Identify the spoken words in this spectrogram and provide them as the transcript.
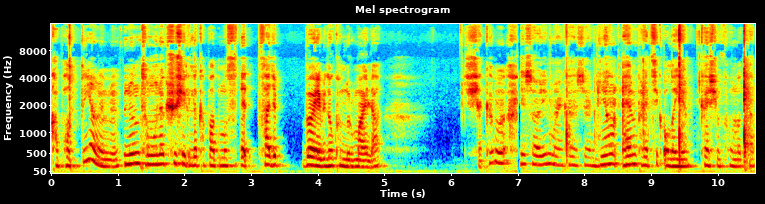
kapattı yani. Ürünün tam olarak şu şekilde kapatması. e, sadece böyle bir dokundurmayla. Şaka mı? Bir şey söyleyeyim mi arkadaşlar? Dünyanın en pratik olayı kaşın fondöten.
